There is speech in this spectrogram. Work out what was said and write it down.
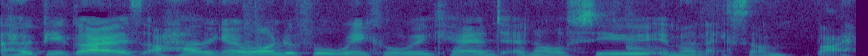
I hope you guys are having a wonderful week or weekend and I'll see you in my next one. Bye.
